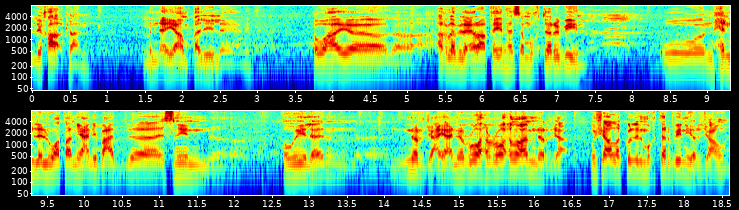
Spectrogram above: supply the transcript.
لقاء كان من أيام قليلة يعني. هو هاي آه، أغلب العراقيين هسه مغتربين ونحن للوطن يعني بعد آه، سنين طويلة نرجع يعني نروح نروح وهم نرجع. وإن شاء الله كل المغتربين يرجعون.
